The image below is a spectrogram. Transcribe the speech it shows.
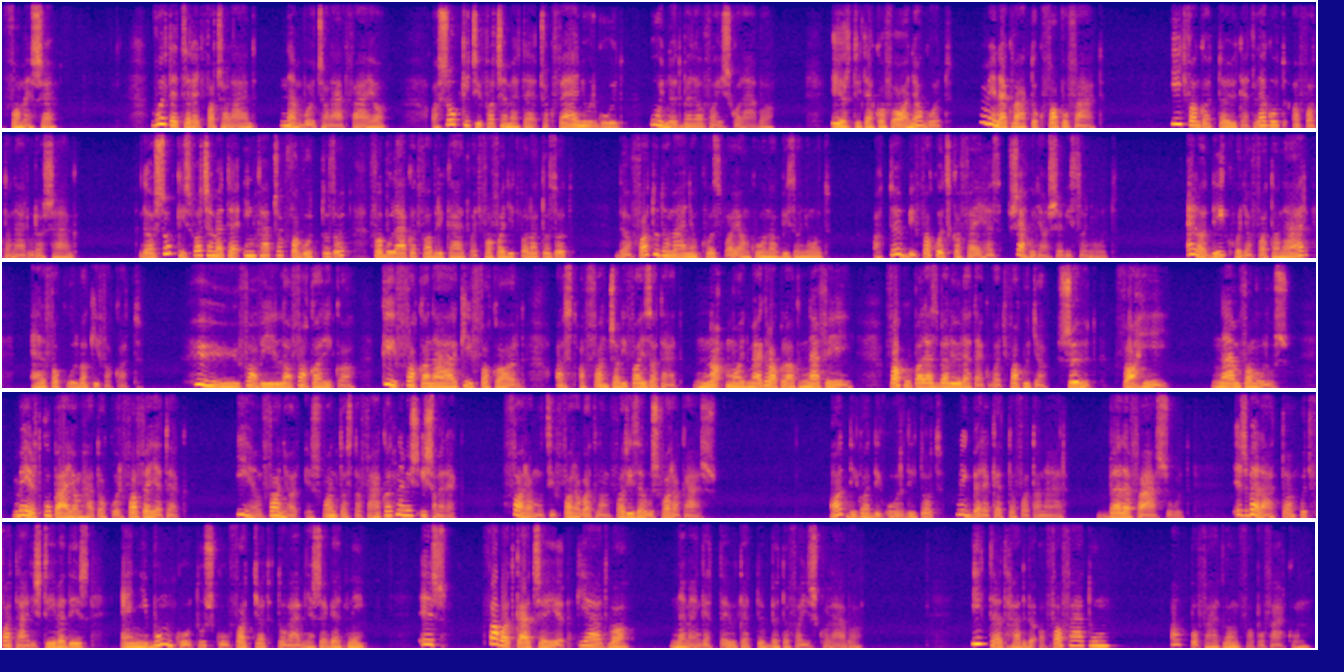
Famese Volt egyszer egy facsalád, nem volt családfája. A sok kicsi facsemete csak felnyurgult, úgy nőtt bele a faiskolába. Értitek a faanyagot? Minek vágtok fapofát? Így faggatta őket legot a fatanár uraság. De a sok kis facsemete inkább csak fagottozott, fabulákat fabrikált vagy fafagyit falatozott, de a fatudományokhoz fajankónak bizonyult. A többi fakocka fejhez sehogyan se viszonyult. Eladdig, hogy a fatanár elfakulva kifakadt. Hű, favilla, fakarika, ki fakanál, ki fakard, azt a fancsali fajzatát, na, majd megraklak, ne félj, fakupa lesz belőletek, vagy fakutya, sőt, fahéj. Nem famulus. Miért kupáljam hát akkor fafejetek? Ilyen fanyar és fantaszta fákat nem is ismerek. Faramuci, faragatlan, farizeus farakás. Addig-addig ordított, míg berekedt a fatanár. Belefásult, és belátta, hogy fatális tévedés ennyi bunkó, tuskó fattyat tovább nyesegetni, és fabatkát se ért, kiáltva nem engedte őket többet a faiskolába. Itt telt hát be a fafátum a pofátlan fapofákon.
